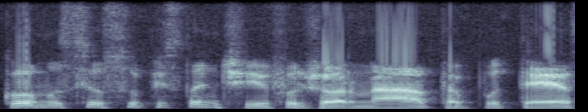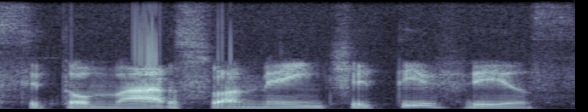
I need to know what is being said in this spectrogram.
como se o substantivo jornada pudesse tomar sua mente de vez.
